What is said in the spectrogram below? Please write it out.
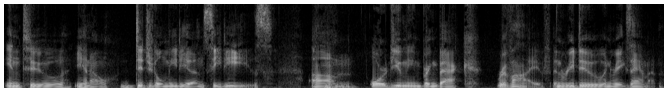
into you know digital media and cds um or do you mean bring back revive and redo and re-examine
